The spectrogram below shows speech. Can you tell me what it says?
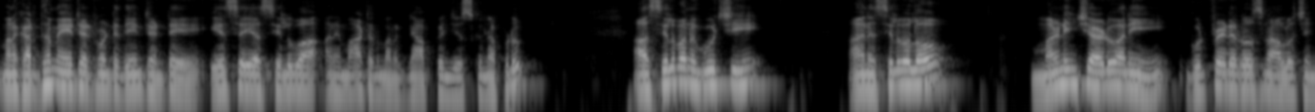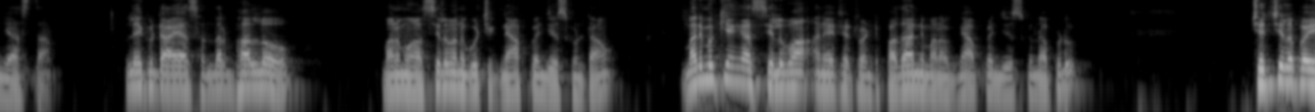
మనకు అర్థమయ్యేటటువంటిది ఏంటంటే ఏసయ్య సిలువ అనే మాటను మనం జ్ఞాపకం చేసుకున్నప్పుడు ఆ సిలువను గూర్చి ఆయన సిలువలో మరణించాడు అని గుడ్ ఫ్రైడే రోజున ఆలోచన చేస్తాం. లేకుంటే ఆయా సందర్భాల్లో మనము ఆ సిలువను గూర్చి జ్ఞాపకం చేసుకుంటాం. మరి ముఖ్యంగా సిలువ అనేటటువంటి పదాన్ని మనం జ్ఞాపకం చేసుకున్నప్పుడు చర్చిలపై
